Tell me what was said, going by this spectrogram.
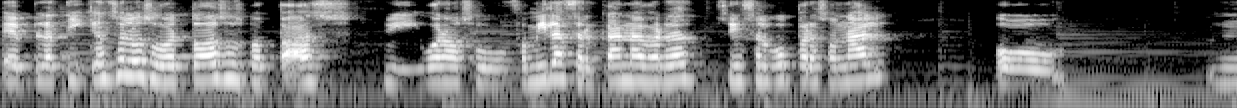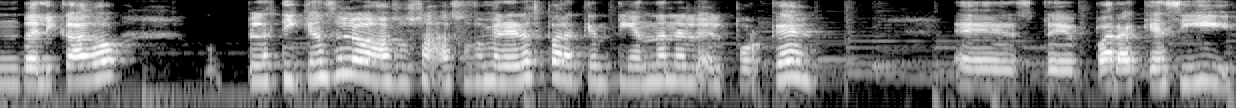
eh, platíquenselo sobre todo a sus papás y bueno, su familia cercana, ¿verdad? Si es algo personal o mm, delicado, platíquenselo a sus, a sus familiares para que entiendan el, por qué. Este, para que así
